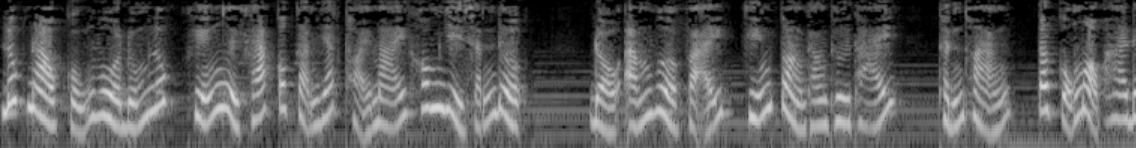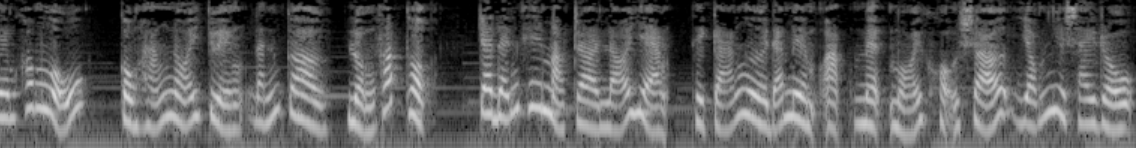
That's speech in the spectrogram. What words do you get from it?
lúc nào cũng vừa đúng lúc khiến người khác có cảm giác thoải mái không gì sánh được. Độ ấm vừa phải khiến toàn thân thư thái, thỉnh thoảng ta cũng một hai đêm không ngủ, cùng hắn nói chuyện, đánh cờ, luận pháp thuật, cho đến khi mặt trời ló dạng thì cả người đã mềm oặt mệt mỏi khổ sở giống như say rượu.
